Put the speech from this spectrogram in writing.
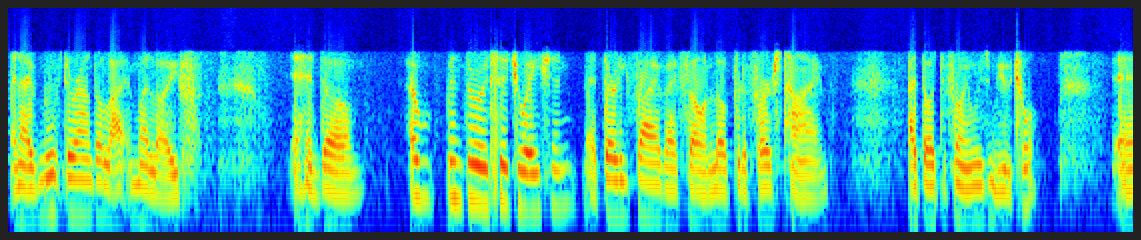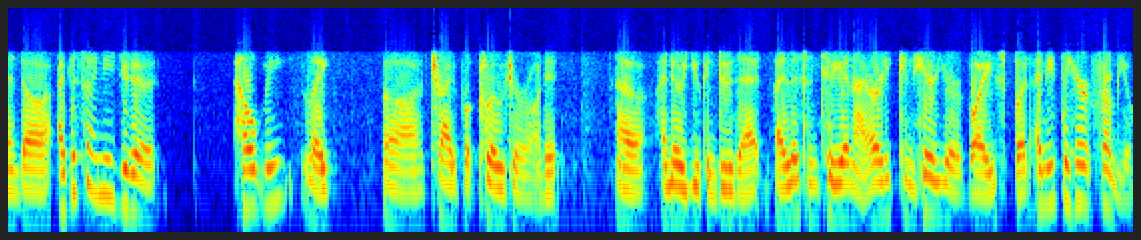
and I've moved around a lot in my life, and um, I've been through a situation. At 35, I fell in love for the first time. I thought the feeling was mutual, and uh, I guess I need you to help me, like uh, try to put closure on it. Uh, I know you can do that. I listen to you, and I already can hear your advice, but I need to hear it from you.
